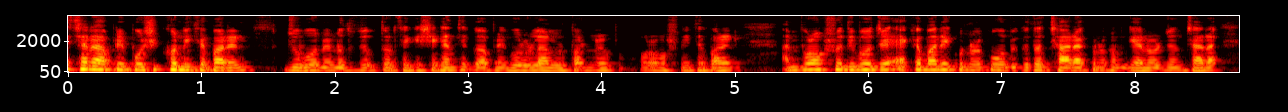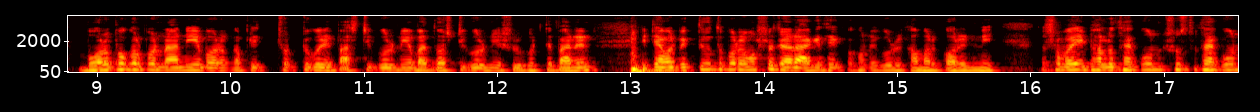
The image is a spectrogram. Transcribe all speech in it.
এছাড়া আপনি প্রশিক্ষণ নিতে পারেন যুব উন্নয়ন অধিদপ্তর থেকে। সেখান থেকেও আপনি গরু লালন পালনের পরামর্শ নিতে পারেন। আমি পরামর্শ দিব যে একেবারে কোনো রকম অভিজ্ঞতা ছাড়া কোনো রকম জ্ঞান অর্জন ছাড়া বড় প্রকল্প না নিয়ে বরং আপনি ছোট্ট করে পাঁচটি গরু নিয়ে বা দশটি গরু নিয়ে শুরু করতে পারেন। এটা আমার ব্যক্তিগত পরামর্শ, যারা আগে থেকে কখনো গরুর খামার করেননি। তো সবাই ভালো থাকুন, সুস্থ থাকুন।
